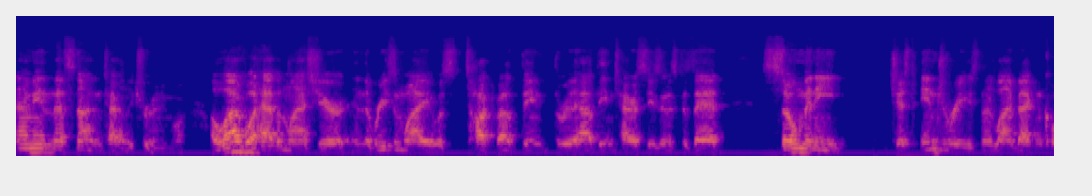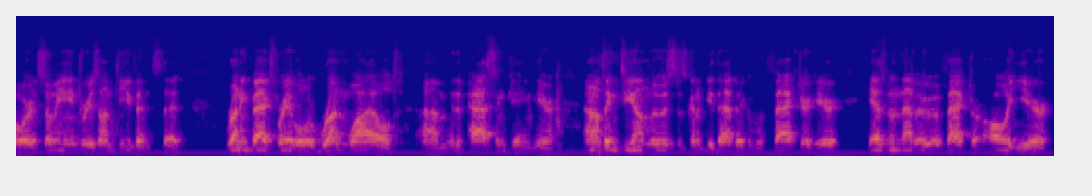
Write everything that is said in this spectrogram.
I mean, that's not entirely true anymore. A lot of what happened last year, and the reason why it was talked about the, throughout the entire season, is because they had so many just injuries in their linebacking corps and so many injuries on defense that running backs were able to run wild um, in the passing game here. I don't think Dion Lewis is going to be that big of a factor here. He hasn't been that big of a factor all year.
